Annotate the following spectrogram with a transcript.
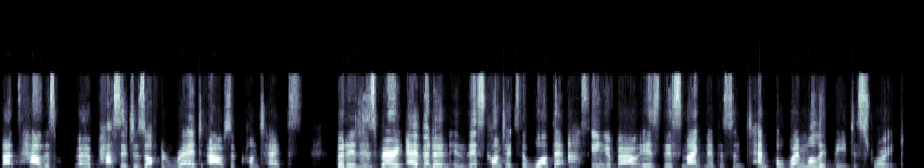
That's how this uh, passage is often read out of context. But it is very evident in this context that what they're asking about is this magnificent temple. When will it be destroyed?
